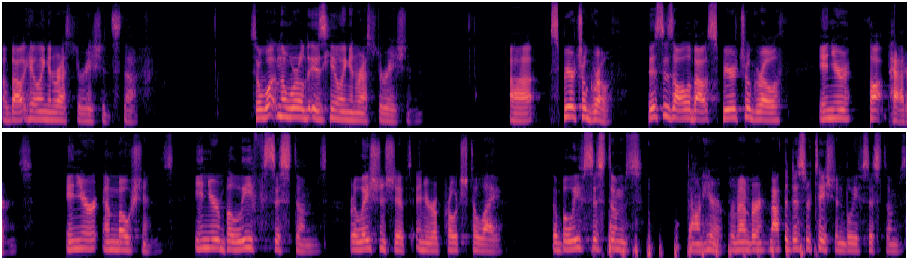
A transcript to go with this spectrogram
about healing and restoration stuff. So, what in the world is healing and restoration? Uh, spiritual growth. This is all about spiritual growth in your thought patterns, in your emotions, in your belief systems, relationships, and your approach to life. The belief systems down here, remember, not the dissertation belief systems,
